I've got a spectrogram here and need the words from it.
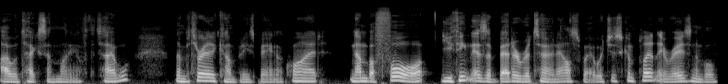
I will take some money off the table. Number three, the company's being acquired. Number four, you think there's a better return elsewhere, which is completely reasonable.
